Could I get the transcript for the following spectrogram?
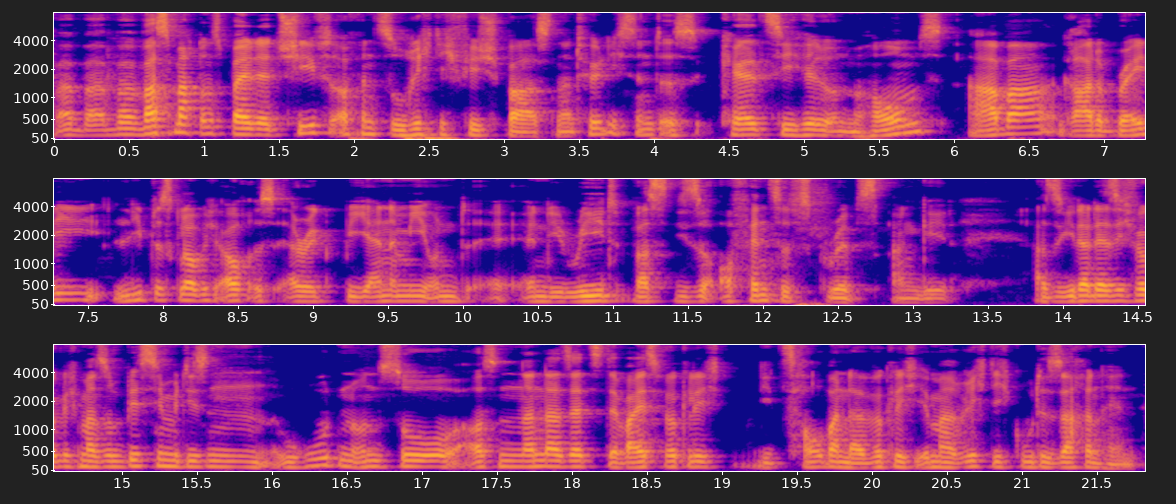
was macht uns bei der Chiefs Offense so richtig viel Spaß? Natürlich sind es Kelsey Hill und Mahomes, aber gerade Brady liebt es, glaube ich, auch, ist Eric Bieniemy und Andy Reid, was diese Offensive Scripts angeht. Also jeder, der sich wirklich mal so ein bisschen mit diesen Routen und so auseinandersetzt, der weiß wirklich, die zaubern da wirklich immer richtig gute Sachen hin.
